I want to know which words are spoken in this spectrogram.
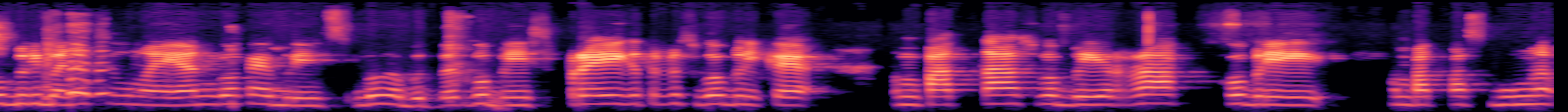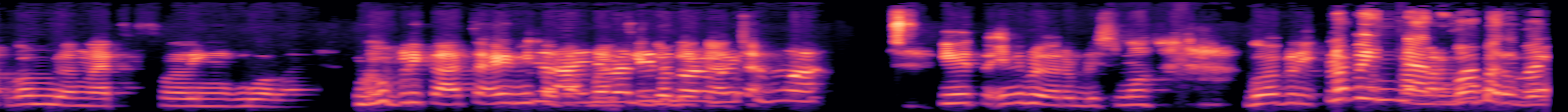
Gue beli banyak sih lumayan. Gue kayak beli, gue gabut banget. Gue beli spray gitu. Terus gue beli kayak tempat tas. Gue beli rak. Gue beli tempat pas bunga. Gue ambil ngeliat seling gue. Gue beli kaca. Eh, ini anjir banget sih. Gue beli kaca. Iya ini baru beli semua. Gue beli Lu pindah kamar gue baru gue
